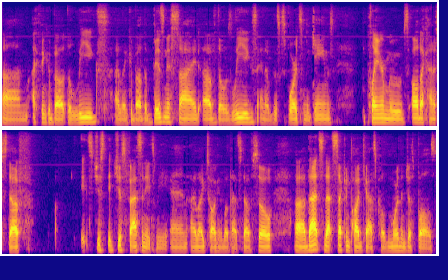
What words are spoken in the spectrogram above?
Um, I think about the leagues. I think about the business side of those leagues and of the sports and the games, the player moves, all that kind of stuff. It's just it just fascinates me, and I like talking about that stuff. So uh, that's that second podcast called More Than Just Balls.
